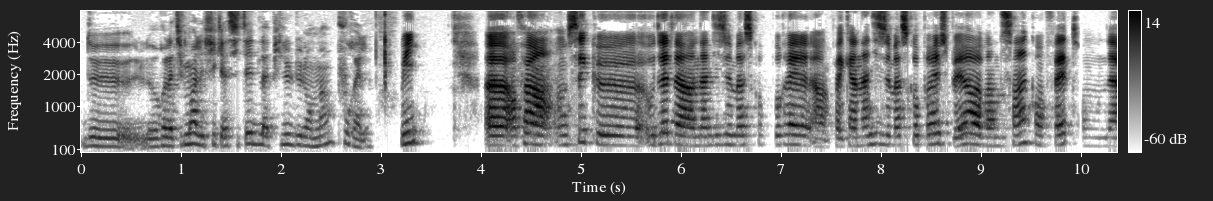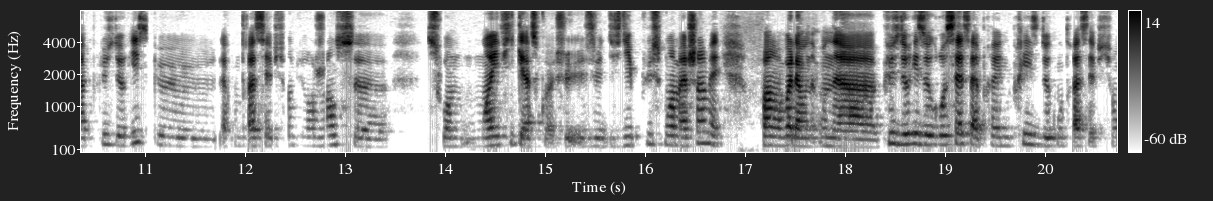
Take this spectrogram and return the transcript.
de, relativement à l'efficacité de la pilule du lendemain pour elle? Oui, euh, enfin, on sait que au-delà d'un indice de masse corporelle, enfin qu'un indice de masse corporelle supérieur à 25, en fait, on a plus de risques que la contraception d'urgence euh, soit moins efficace. Quoi. Je, dis plus, moins machin, mais enfin voilà, on, a plus de risques de grossesse après une prise de contraception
